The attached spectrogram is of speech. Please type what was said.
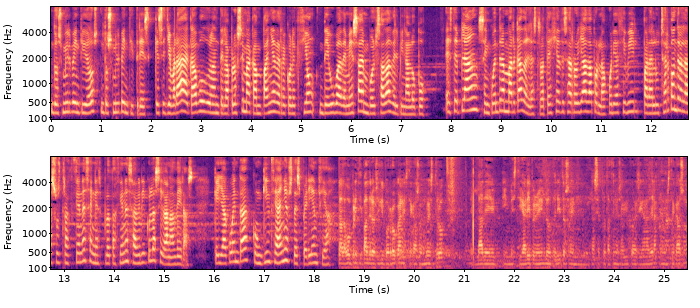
2022-2023, que se llevará a cabo durante la próxima campaña de recolección de uva de mesa embolsada del Vinalopó. Este plan se encuentra enmarcado en la estrategia desarrollada por la Guardia Civil para luchar contra las sustracciones en explotaciones agrícolas y ganaderas, que ya cuenta con 15 años de experiencia. La labor principal de los equipos ROCA, en este caso el nuestro, es la de investigar y prevenir los delitos en las explotaciones agrícolas y ganaderas, como en este caso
